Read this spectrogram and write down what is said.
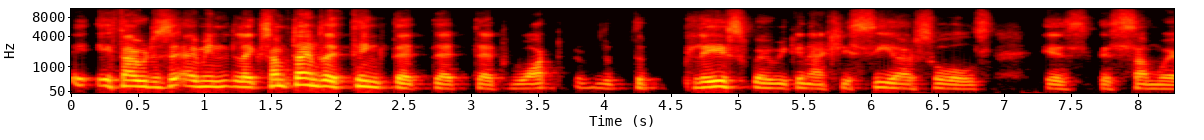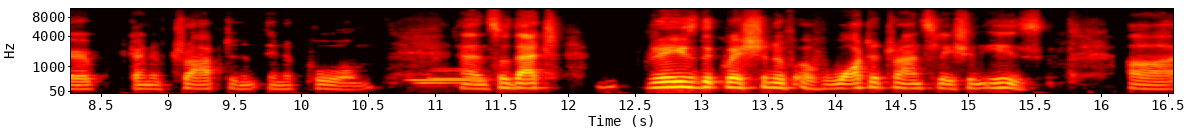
if i were to say i mean like sometimes i think that that that what the, the place where we can actually see our souls is is somewhere kind of trapped in, in a poem. And so that raised the question of, of what a translation is uh,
